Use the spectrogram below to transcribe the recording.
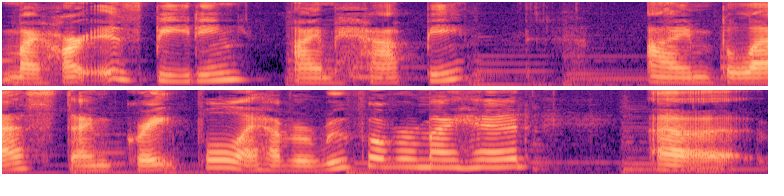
My heart is beating. I'm happy. I'm blessed. I'm grateful. I have a roof over my head, a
